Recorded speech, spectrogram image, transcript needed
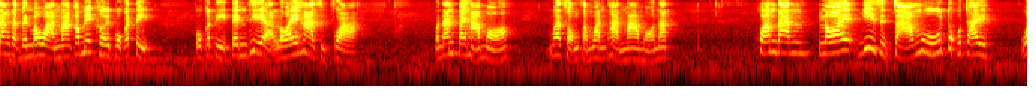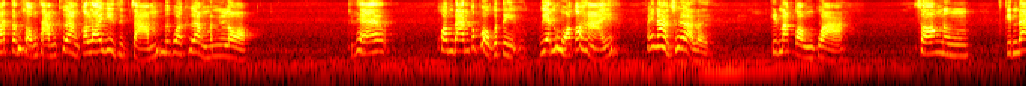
ตั้งแต่เป็นเบาหวานมาก็ไม่เคยปกติ ปกติเต็มที่อะร้อยห้าสิบกว่า วันนั้นไปหาหมอ เมื่อสองสามวันผ่านมาหมอนัด ความดันร้อยยี่สิบสามหูตกใจ วัดตั้งสองสามเครื่องก็ร้อยยี่สิบสามนึกว่าเครื่องมันหลอกที่แท้ความดันก็ปกติ เวียนหัวก็หาย ไม่น่าเชื่อเลย กินมากล่องกว่า ซองหนึ่งกินได้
